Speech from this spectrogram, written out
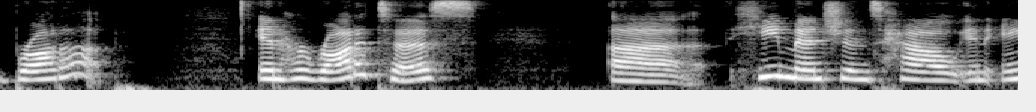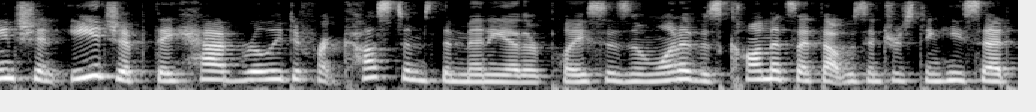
brought up. In Herodotus, uh, he mentions how in ancient Egypt they had really different customs than many other places. And one of his comments I thought was interesting. He said,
